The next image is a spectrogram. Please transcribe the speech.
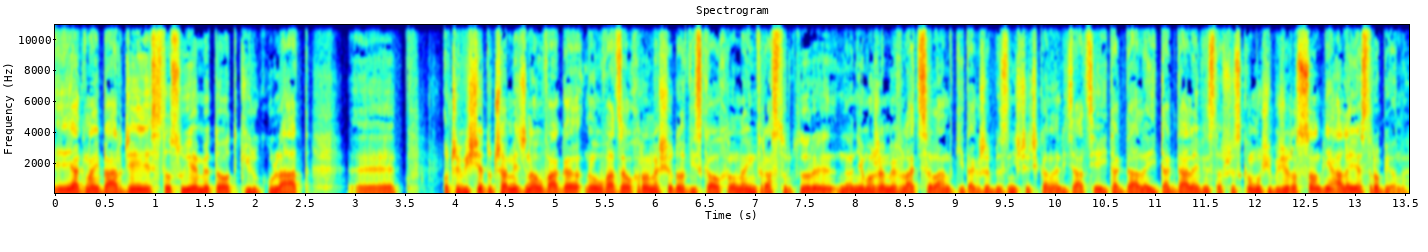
jak najbardziej stosujemy to od kilku lat. Oczywiście tu trzeba mieć na, uwagę, na uwadze ochronę środowiska, ochronę infrastruktury. No nie możemy wlać solanki tak, żeby zniszczyć kanalizację i tak dalej, i tak dalej, więc to wszystko musi być rozsądnie, ale jest robione.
